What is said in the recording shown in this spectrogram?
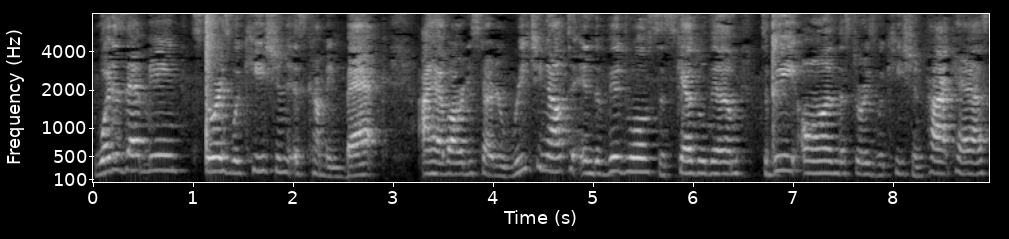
What does that mean? Stories with Kishen is coming back. I have already started reaching out to individuals to schedule them to be on the Stories with Kishen podcast,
